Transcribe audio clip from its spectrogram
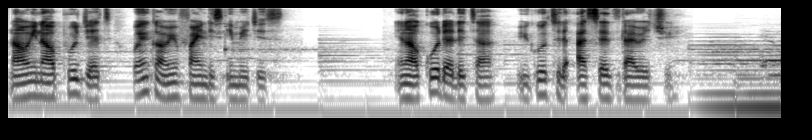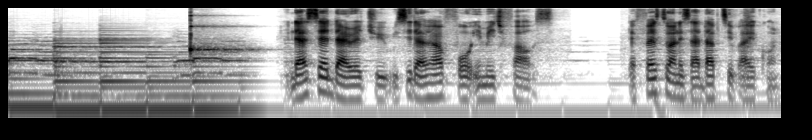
Now in our project, when can we find these images? In our code editor, we go to the assets directory. In the asset directory, we see that we have four image files. The first one is adaptive icon.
